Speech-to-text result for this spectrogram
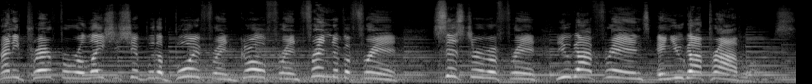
I need prayer for relationship with a boyfriend, girlfriend, friend of a friend, sister of a friend. You got friends and you got problems.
